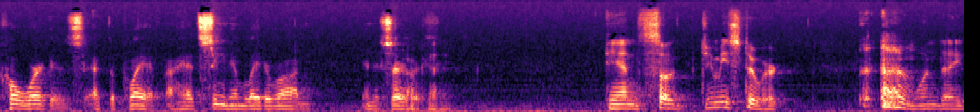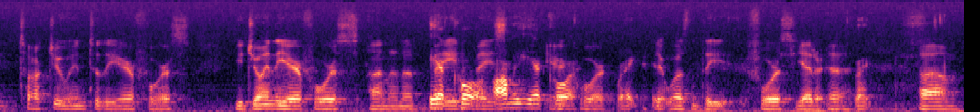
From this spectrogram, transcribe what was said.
co-workers at the plant. I had seen him later on in the service. Okay. And so Jimmy Stewart one day talked you into the Air Force. You joined the Air Force on an Air Corps, base. Army Air Corps. Right, It wasn't the force yet. Uh, right. um,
